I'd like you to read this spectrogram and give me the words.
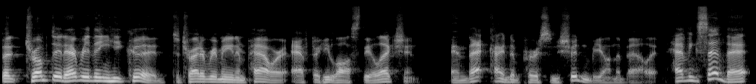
But Trump did everything he could to try to remain in power after he lost the election. And that kind of person shouldn't be on the ballot. Having said that,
